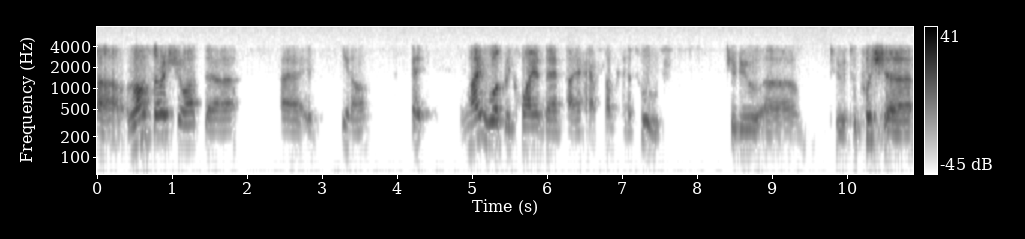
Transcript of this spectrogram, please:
uh, long story short, uh, uh, it, you know, it, my work required that I have some kind of tools to do uh, to to push uh,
